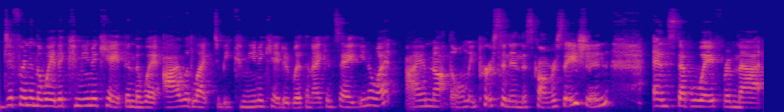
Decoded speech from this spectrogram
different in the way they communicate than the way I would like to be communicated with. And I can say, you know what, I am not the only person in this conversation and step away from that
